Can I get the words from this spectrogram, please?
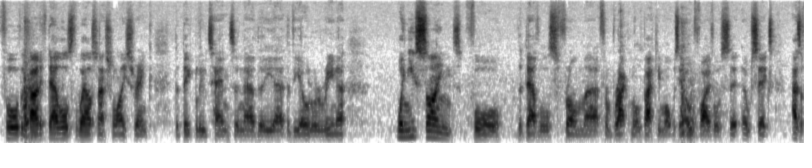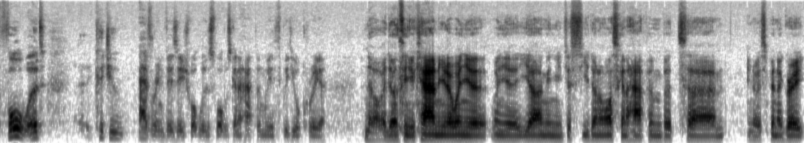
for the Cardiff Devils, the Wales National Ice Rink, the Big Blue Tent, and now the uh, the Viola Arena. When you signed for the Devils from uh, from Bracknell back in what was it 05 06 as a forward, could you ever envisage what was what was going to happen with with your career? No, I don't think you can. You know, when you're when you're young and you just you don't know what's going to happen. But um, you know, it's been a great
